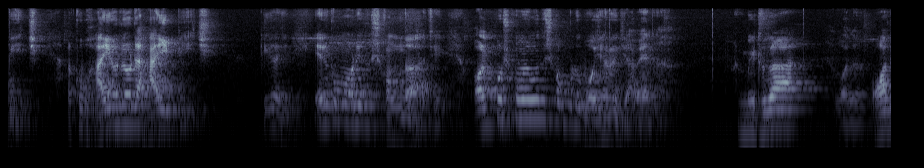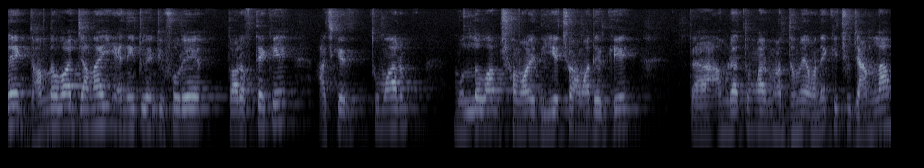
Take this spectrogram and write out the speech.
পিচ আর খুব হাই হলে ওটা হাই পিচ ঠিক আছে? এরকম অনেক সংজ্ঞা আছে। অল্প সময়ের মধ্যে সবগুলো বোঝানো যাবে না। মিঠুদা বলো। অনেক ধন্যবাদ জানাই এনি টোয়েন্টি ফোরের তরফ থেকে। আজকে তোমার মূল্যবান সময় দিয়েছ আমাদেরকে। তা আমরা তোমার মাধ্যমে অনেক কিছু জানলাম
